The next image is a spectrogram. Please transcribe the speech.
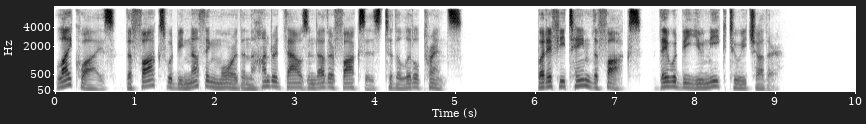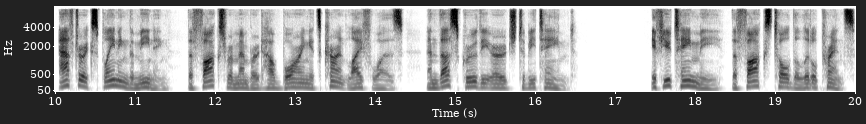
Likewise, the fox would be nothing more than the hundred thousand other foxes to the little prince. But if he tamed the fox, they would be unique to each other. After explaining the meaning, the fox remembered how boring its current life was, and thus grew the urge to be tamed. If you tame me, the fox told the little prince,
